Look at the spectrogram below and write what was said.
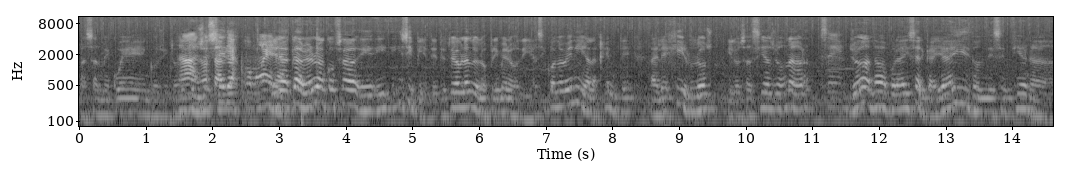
pasarme cuencos y todo. Ah, no sabías cómo era. Claro, era una cosa eh, incipiente, te estoy hablando de los primeros días. Y cuando venía la gente a elegirlos y los hacía llorar, yo andaba por ahí cerca y ahí es donde sentía una,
